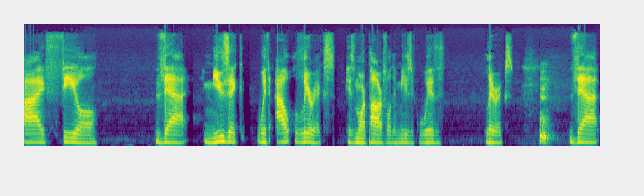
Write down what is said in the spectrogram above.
I feel that music without lyrics is more powerful than music with lyrics. Hmm. That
